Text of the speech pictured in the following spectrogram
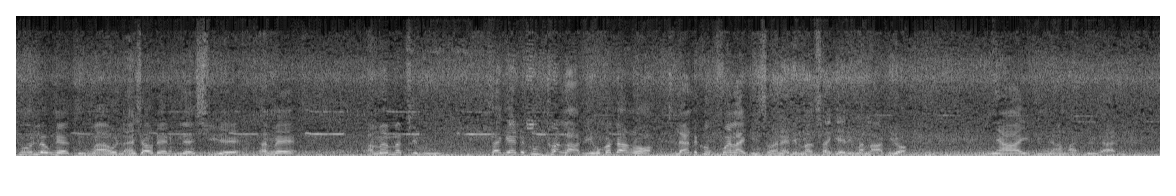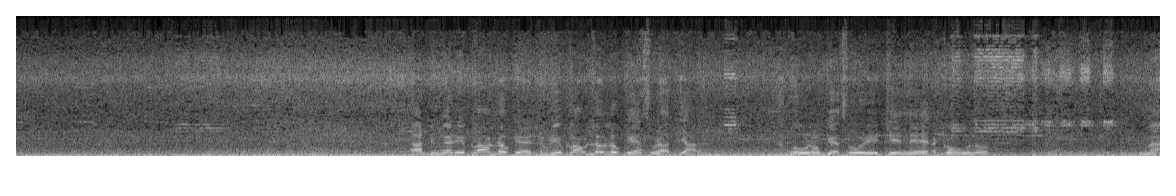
သူ့လုံတဲ့သူမှာဟိုလမ်းလျှောက်တဲ့လူလည်းရှိတယ်ဒါပေမဲ့အမှန်မဖြစ်ဘူးစိုက်ကယ်တစ်ခုထွက်လာပြီးဟိုဘက်ကတော့လမ်းတစ်ခုဖွင့်လိုက်ပြီဆိုရင်ဒီမှာစိုက်ကယ်ဒီမှာလာပြီးတော့အများကြီးဒီနားမှာတွေ့ရတယ် အာလူငယ်တွေဘလောက်လုတ်တယ်လူတွေဘလောက်လှုပ်လှုပ်တယ်ဆိုတာပြတာအကုန်လုံးကဲဆိုးတွေတင်တယ်အကုန်လုံးဒီမှာ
